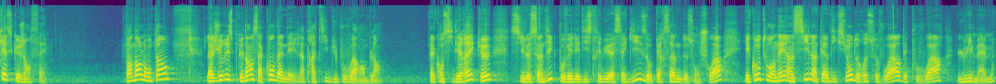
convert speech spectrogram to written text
qu'est-ce que j'en fais? Pendant longtemps, la jurisprudence a condamné la pratique du pouvoir en blanc. Elle considérait que si le syndic pouvait les distribuer à sa guise aux personnes de son choix, il contournait ainsi l'interdiction de recevoir des pouvoirs lui-même,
